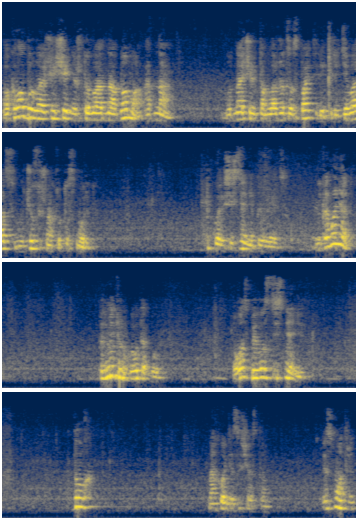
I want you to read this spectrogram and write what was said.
А у кого было ощущение, что вы одна дома, одна, вот начали там ложиться спать или переодеваться, вы чувствуете, что на кто-то смотрит. Такое стеснение появляется. Никого нет. Понимаете, у кого так было? У вас появилось стеснение. Дух находится сейчас там и смотрит.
